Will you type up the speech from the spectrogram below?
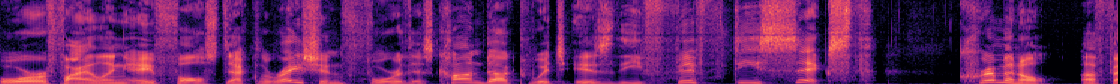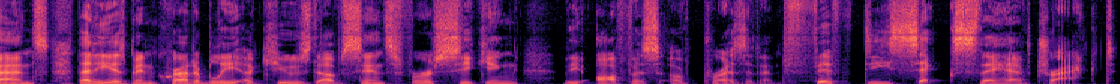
or filing a false declaration for this conduct, which is the 56th criminal offense that he has been credibly accused of since first seeking the office of president. 56 they have tracked.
